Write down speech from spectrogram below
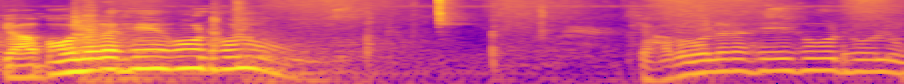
क्या बोल रहे हो, ढोलू? क्या बोल रहे हो, ढोलू?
